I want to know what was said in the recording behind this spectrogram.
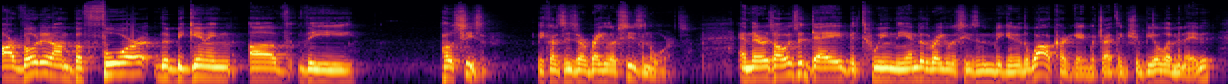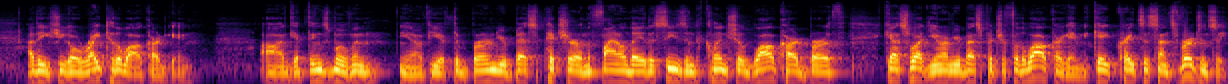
are voted on before the beginning of the postseason because these are regular season awards. And there is always a day between the end of the regular season and the beginning of the wild card game, which I think should be eliminated. I think you should go right to the wild card game, uh, get things moving. You know, if you have to burn your best pitcher on the final day of the season to clinch a wild card berth, guess what? You don't have your best pitcher for the wild card game. It creates a sense of urgency.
